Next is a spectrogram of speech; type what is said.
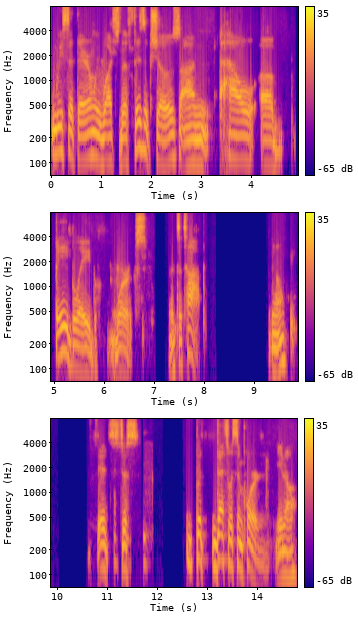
We sit there and we watch the physics shows on how a Beyblade works. It's a top, you know. It's just, but that's what's important, you know.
